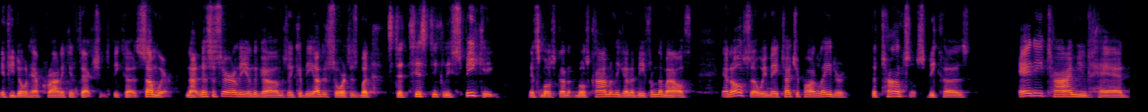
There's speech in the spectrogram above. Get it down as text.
if you don't have chronic infections, because somewhere, not necessarily in the gums, it could be other sources, but statistically speaking, it's most gonna, most commonly going to be from the mouth, and also we may touch upon later the tonsils, because anytime you've had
